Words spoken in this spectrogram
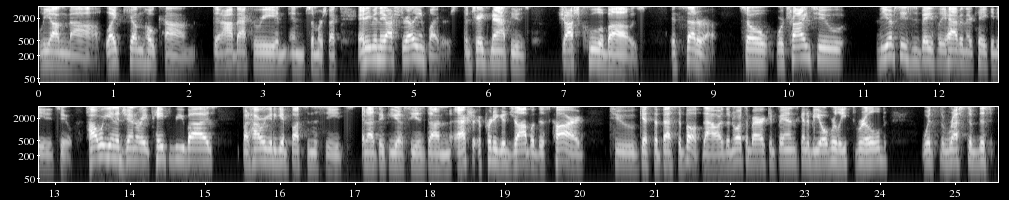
Liang Na, like Kyung Ho Kang, Danaa Batgerel in, in some respect, and even the Australian fighters, the Jake Matthews, Josh Culibao's, etc. So we're trying to the UFC is basically having their cake and eat it too. How are we going to generate pay per view buys? But how are we going to get butts in the seats? And I think the UFC has done actually a pretty good job with this card to get the best of both. Now, are the North American fans going to be overly thrilled with the rest of this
